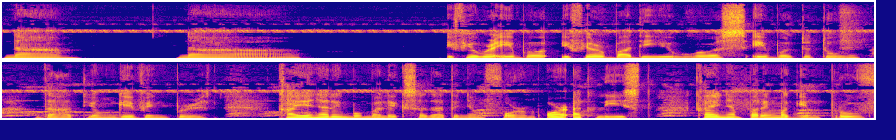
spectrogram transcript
na na if you were able if your body was able to do that yung giving birth kaya niya ring bumalik sa dati niyang form or at least kaya niya pa rin mag-improve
